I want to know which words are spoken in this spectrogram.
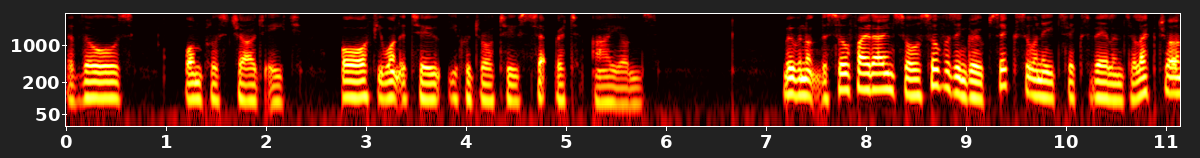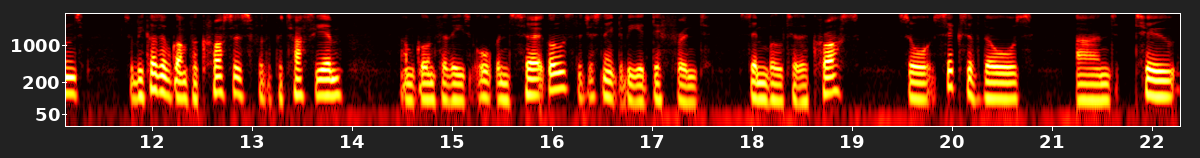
of those, one plus charge each. Or if you wanted to, you could draw two separate ions. Moving on to the sulfide ion, so sulfur's in group 6, so we need 6 valence electrons. So because I've gone for crosses for the potassium, I'm going for these open circles. They just need to be a different symbol to the cross. So 6 of those and 2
